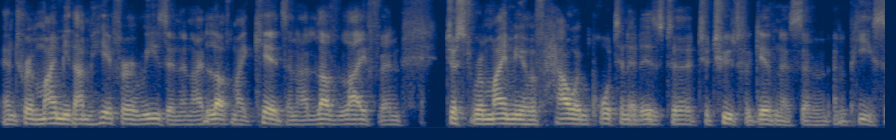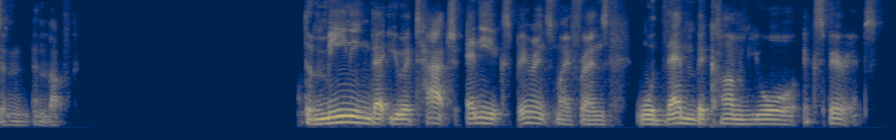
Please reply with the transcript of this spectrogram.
and to remind me that I'm here for a reason and I love my kids and I love life and just remind me of how important it is to, to choose forgiveness and, and peace and, and love. The meaning that you attach any experience, my friends, will then become your experience.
